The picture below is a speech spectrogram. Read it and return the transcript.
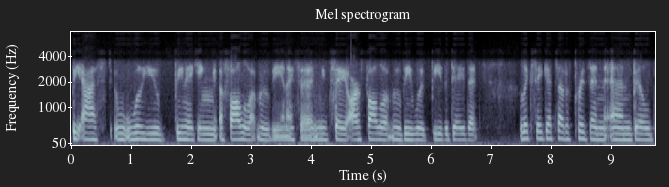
be asked, will you be making a follow-up movie? And I said, and we'd say our follow-up movie would be the day that Alexei gets out of prison and builds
